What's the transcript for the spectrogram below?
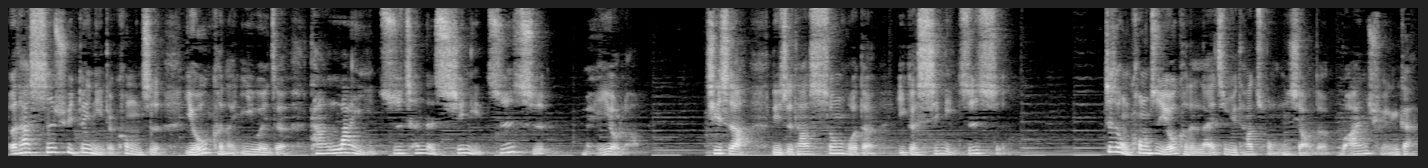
而他失去对你的控制，有可能意味着他赖以支撑的心理支持没有了。其实啊，你是他生活的一个心理支持。这种控制有可能来自于他从小的不安全感。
